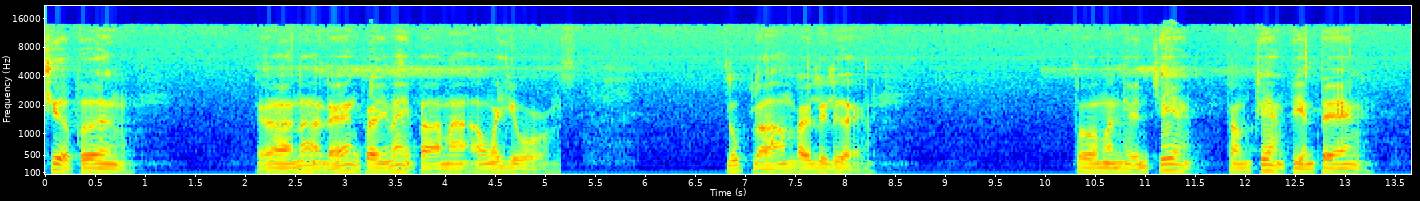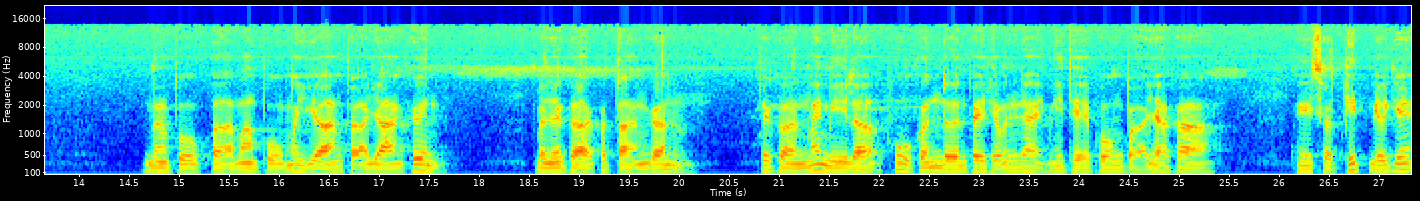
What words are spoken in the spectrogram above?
เชื่อเพลิงหน้าแรงไปไม่ป่ามาเอาไว้อยู่ ลุกหลามไปเรื่อยๆพอมันเห็นแจ้งทำแจ้งเปลี่ยนแปลงมาปลูกป่ามาปลูกไม่ยางป่ายางขึ้น บรรยากาศก็ต่างกันแต่ก่อนไม่มีแล้วผู้คนเดินไปแถวนี้ได้ มีแต่พงป่ายาคา มีสัตว์พิษเยอะแยะ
